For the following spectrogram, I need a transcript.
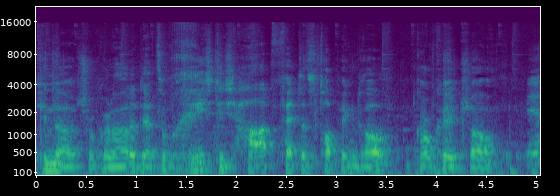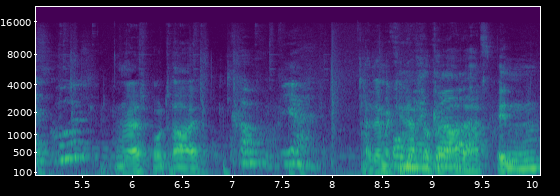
Kinderschokolade. Der hat so richtig hart fettes Topping drauf. Okay, ciao. Der ist gut. Der ist brutal. Komm, probieren. Also der mit Oh Kinderschokolade hat innen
